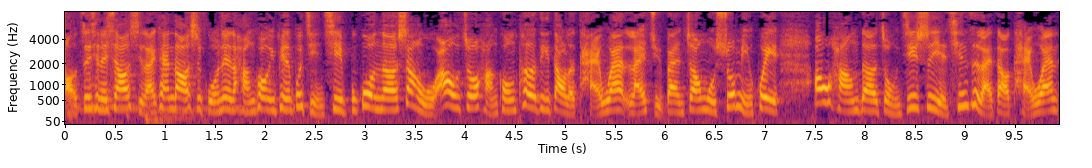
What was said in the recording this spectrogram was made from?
好，最新的消息来看到是国内的航空一片不景气。不过呢，上午澳洲航空特地到了台湾来举办招募说明会，澳航的总机师也亲自来到台湾。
